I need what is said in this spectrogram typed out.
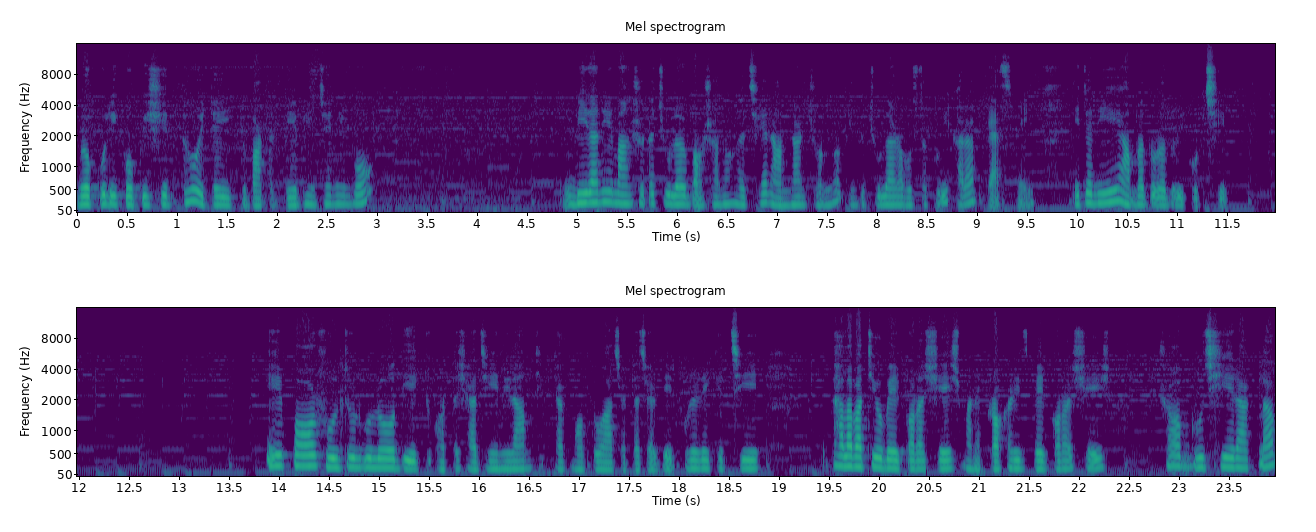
ব্রোকলি, কপি সিদ্ধ এটাই একটু বাটার দিয়ে ভেজে নিব। বিরিয়ানির মাংসটা চুলায় বসানো হয়েছে রান্নার জন্য। কিন্তু চুলার অবস্থা খুবই খারাপ, গ্যাস নেই। এটা নিয়েই আমরা দৌড়াদৌড়ি করছি। এরপর ফুল-টুলগুলো দিয়ে একটু ঘরটা সাজিয়ে নিলাম। ঠিকঠাক মতো আচার-টাচার বের করে রেখেছি। থালাবাটিও বের করা শেষ। মানে ক্রকারিস বের করা শেষ। সব গুছিয়ে রাখলাম।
